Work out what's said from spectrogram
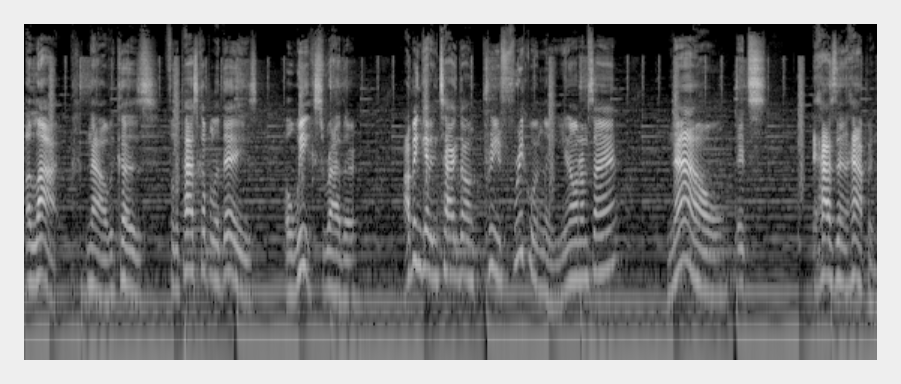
a lot now because for the past couple of days or weeks rather, I've been getting tagged on pretty frequently. You know what I'm saying? Now it's it hasn't happened.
